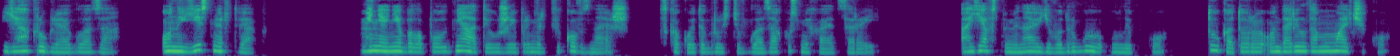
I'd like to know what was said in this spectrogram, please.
Я округляю глаза. Он и есть мертвяк? Меня не было полдня, а ты уже и про мертвяков знаешь. С какой-то грустью в глазах усмехается Рэй. А я вспоминаю его другую улыбку, ту, которую он дарил тому мальчику,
